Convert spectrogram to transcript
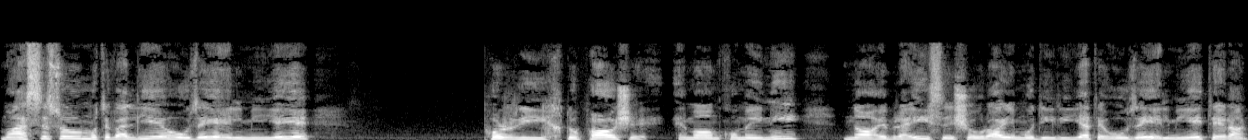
مؤسس و متولی حوزه علمیه پرریخت و پاش امام خمینی نائب رئیس شورای مدیریت حوزه علمیه تهران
